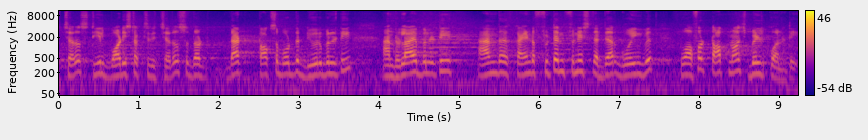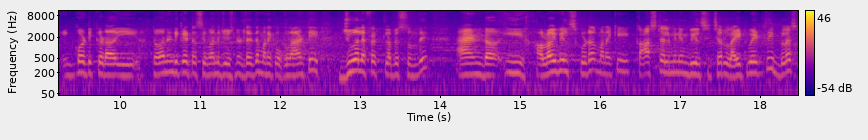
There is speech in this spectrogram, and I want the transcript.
ఇచ్చారు. స్టీల్ బాడీ స్ట్రక్చర్ ఇచ్చారు. So that that talks about the durability and reliability and the kind of fit and finish that they are going with to offer top notch build quality ఇంకోటి ఇక్కడ ఈ టర్న్ ఇండికేటర్స్ ఇవన్నీ చూసినట్లయితే మనకి ఒకలాంటి జ్యువెల్ ఎఫెక్ట్ లభిస్తుంది. అండ్ uh, ఈ అలాయ్ వీల్స్ కూడా మనకి కాస్ట్ అల్యూమినియం వీల్స్ ఇచ్చారు లైట్ వెయిట్ది ప్లస్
